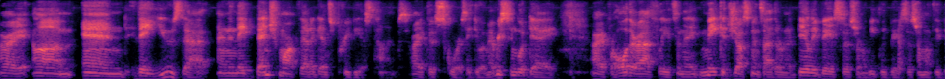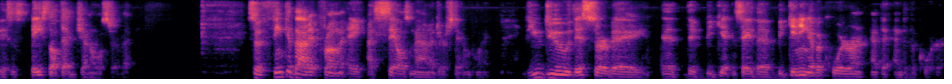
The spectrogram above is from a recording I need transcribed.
All right. Um, and they use that and then they benchmark that against previous times. All right. Those scores, they do them every single day. All right. For all their athletes. And they make adjustments either on a daily basis or on a weekly basis or monthly basis based off that general survey. So think about it from a, a sales manager standpoint. If you do this survey at the begin, say the beginning of a quarter and at the end of a quarter,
